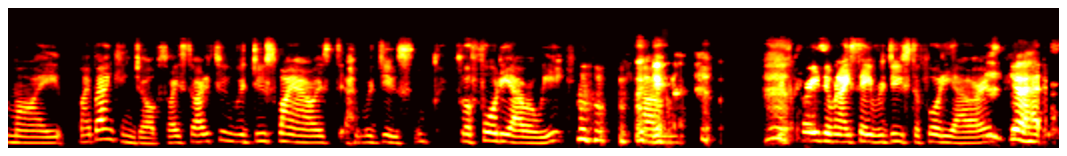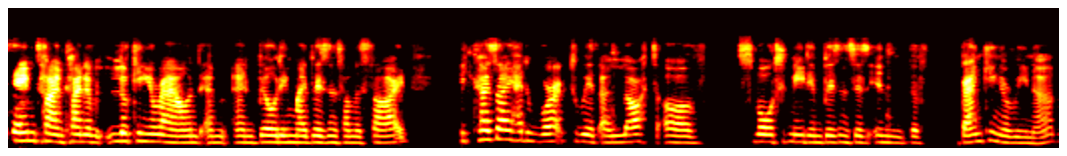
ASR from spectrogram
my my banking job. So I started to reduce my hours, to, reduce to a forty hour week. Um, it's crazy when I say reduced to 40 hours. Yeah. At the same time, kind of looking around and, and building my business on the side. Because I had worked with a lot of small to medium businesses in the banking arena,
